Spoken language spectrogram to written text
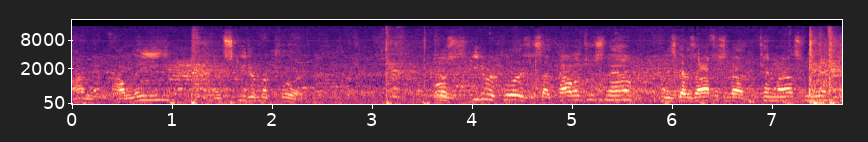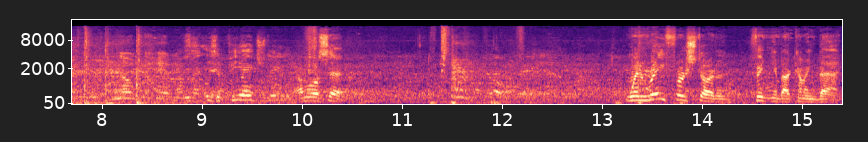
I'm Ali and Skeeter McClure. You know, Skeeter McClure is a psychologist now, and he's got his office about 10 miles from here. No kidding. He's, he's a PhD. I'm all set. When Ray first started thinking about coming back,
